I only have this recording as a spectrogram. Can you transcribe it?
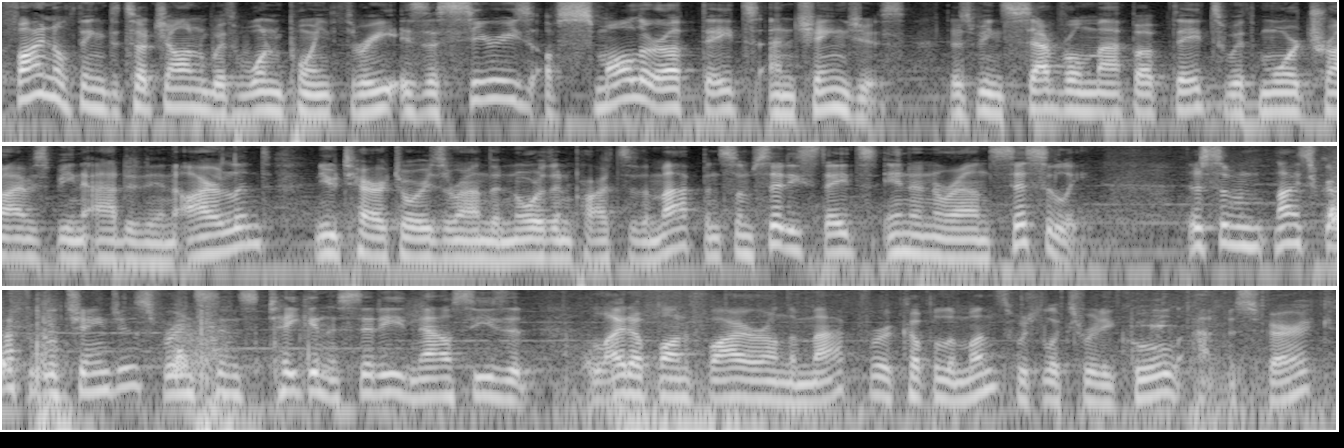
final thing to touch on with 1.3 is a series of smaller updates and changes. There's been several map updates with more tribes being added in Ireland, new territories around the northern parts of the map, and some city-states in and around Sicily. There's some nice graphical changes, for instance, taking a city now sees it light up on fire on the map for a couple of months, which looks really cool, atmospheric.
